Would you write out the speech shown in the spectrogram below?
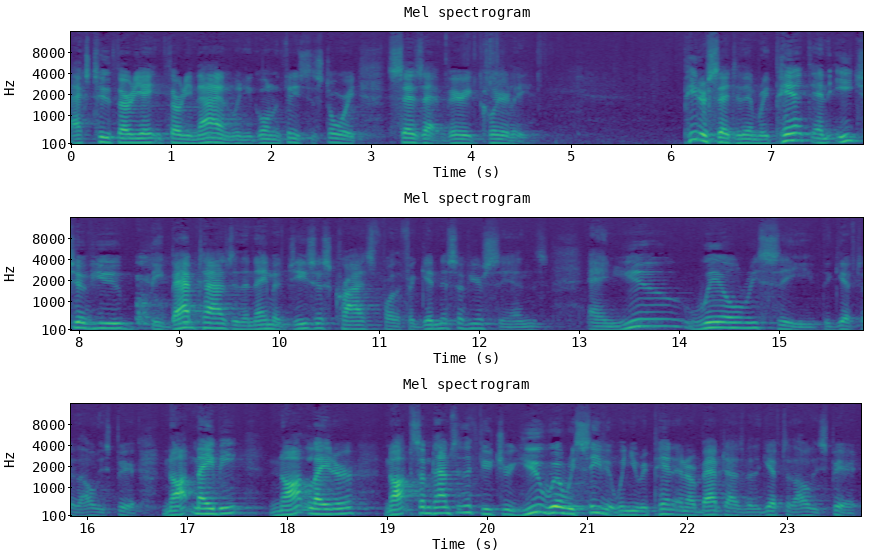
Acts 2 38 and 39, when you go on and finish the story, says that very clearly. Peter said to them, Repent and each of you be baptized in the name of Jesus Christ for the forgiveness of your sins, and you will receive the gift of the Holy Spirit. Not maybe, not later, not sometimes in the future. You will receive it when you repent and are baptized with the gift of the Holy Spirit.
